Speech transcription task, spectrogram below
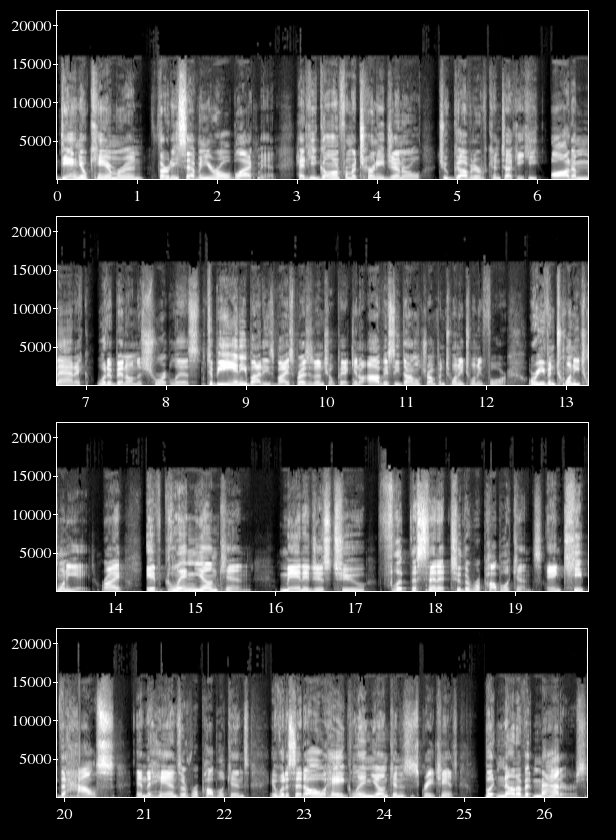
Daniel Cameron 37 year old black man, had he gone from attorney general to governor of Kentucky, he automatic would have been on the short list to be anybody's vice presidential pick. You know, obviously Donald Trump in 2024 or even 2028, right? If Glenn Youngkin manages to flip the Senate to the Republicans and keep the House in the hands of Republicans, it would have said, oh, hey, Glenn Youngkin is this great chance. But none of it matters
